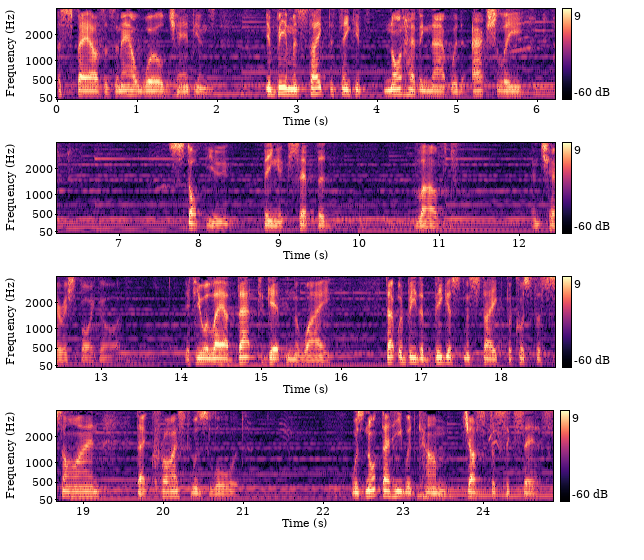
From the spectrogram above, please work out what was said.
espouses and our world champions, it'd be a mistake to think if not having that would actually stop you being accepted, loved, and cherished by God. If you allowed that to get in the way, that would be the biggest mistake because the sign that Christ was Lord was not that he would come just for success,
